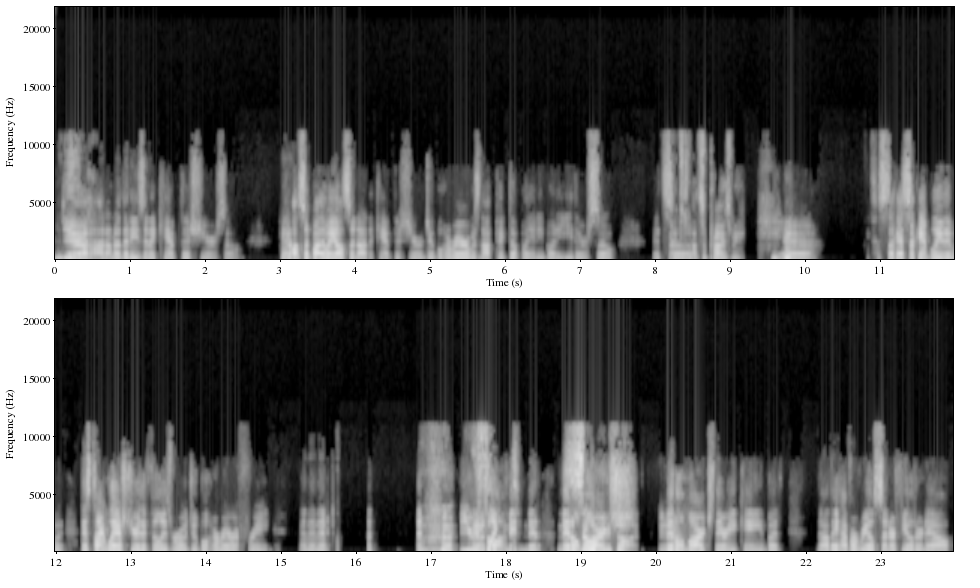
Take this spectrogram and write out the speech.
I, Yeah. don't, I don't know that he's in a camp this year. So, and also by the way, also not in the camp this year. Dubal Herrera was not picked up by anybody either. So it's That does uh, not surprise me. yeah. I still, I still can't believe it. This time last year, the Phillies were Odubel Herrera free, and then it, you it was thought. like mid, mid middle so March. you thought. Yeah. middle March, there he came. But now they have a real center fielder now.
